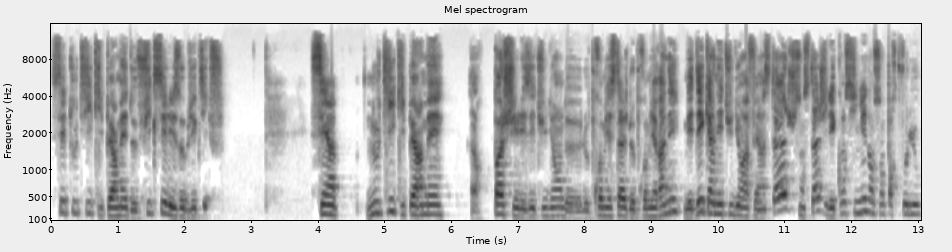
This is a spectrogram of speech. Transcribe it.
cet outil qui permet de fixer les objectifs, c'est un outil qui permet pas chez les étudiants de le premier stage de première année, mais dès qu'un étudiant a fait un stage, son stage il est consigné dans son portfolio.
